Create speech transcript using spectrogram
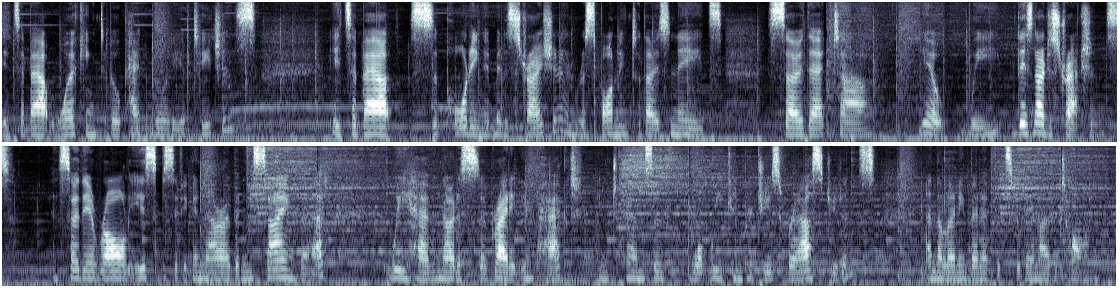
It's about working to build capability of teachers. It's about supporting administration and responding to those needs so that uh, yeah, we, there's no distractions. And so their role is specific and narrow, but in saying that, we have noticed a greater impact in terms of what we can produce for our students and the learning benefits for them over time.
